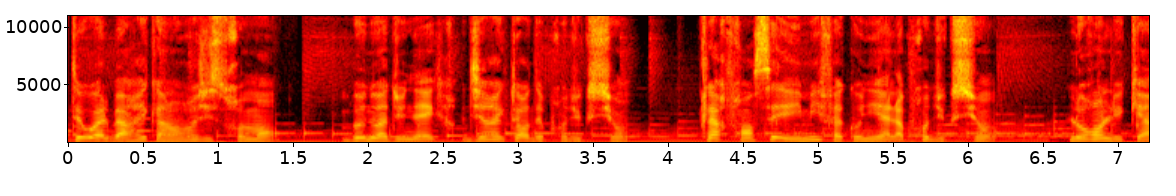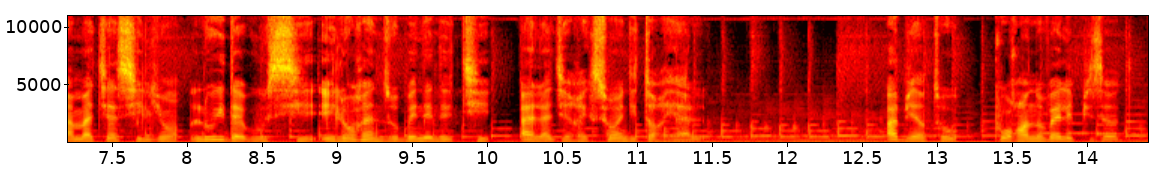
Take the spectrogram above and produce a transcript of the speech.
Théo Albaric à l'enregistrement, Benoît Dunègre, directeur des productions, Claire Français et Amy Faconi à la production, Laurent Lucas, Mathias Silion, Louis Daboussi et Lorenzo Benedetti à la direction éditoriale. À bientôt pour un nouvel épisode.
